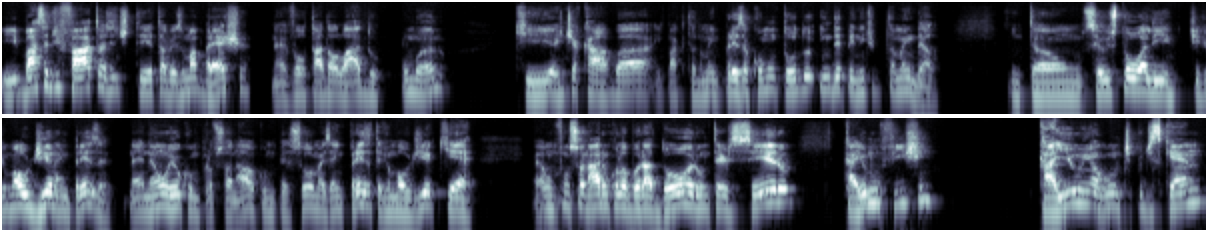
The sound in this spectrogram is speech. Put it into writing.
E basta de fato a gente ter talvez uma brecha, né, voltada ao lado humano, que a gente acaba impactando uma empresa como um todo, independente do tamanho dela. Então, se eu estou ali, tive um mau dia na empresa, né, não eu como profissional, como pessoa, mas a empresa teve um mau dia, que é, é um funcionário, um colaborador, um terceiro, caiu num phishing, caiu em algum tipo de scan,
